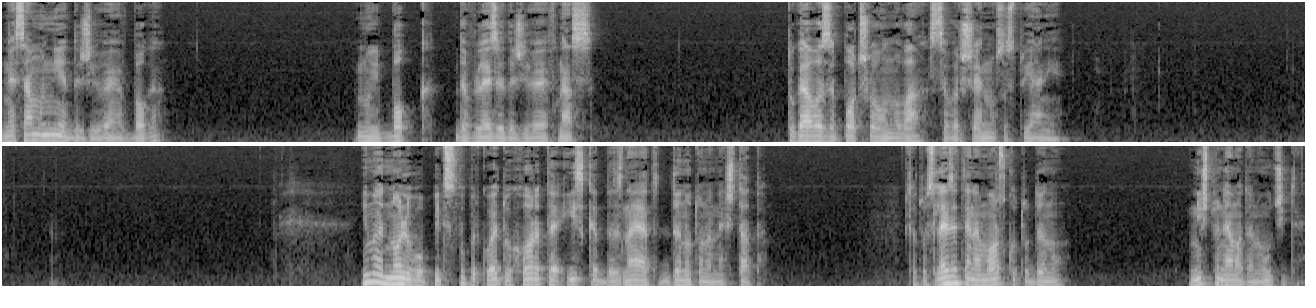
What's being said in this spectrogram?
Не само ние да живеем в Бога, но и Бог да влезе да живее в нас. Тогава започва онова съвършено състояние. Има едно любопитство, при което хората искат да знаят дъното на нещата. Като слезете на морското дъно, нищо няма да научите.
